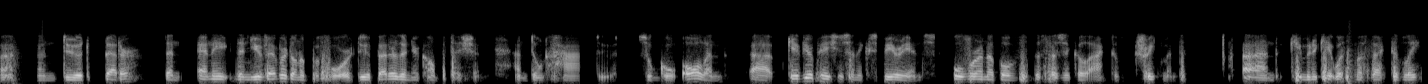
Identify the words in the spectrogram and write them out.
and do it better than any than you've ever done it before. Do it better than your competition, and don't have to do it. So go all in. Uh, give your patients an experience over and above the physical act of treatment and communicate with them effectively,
